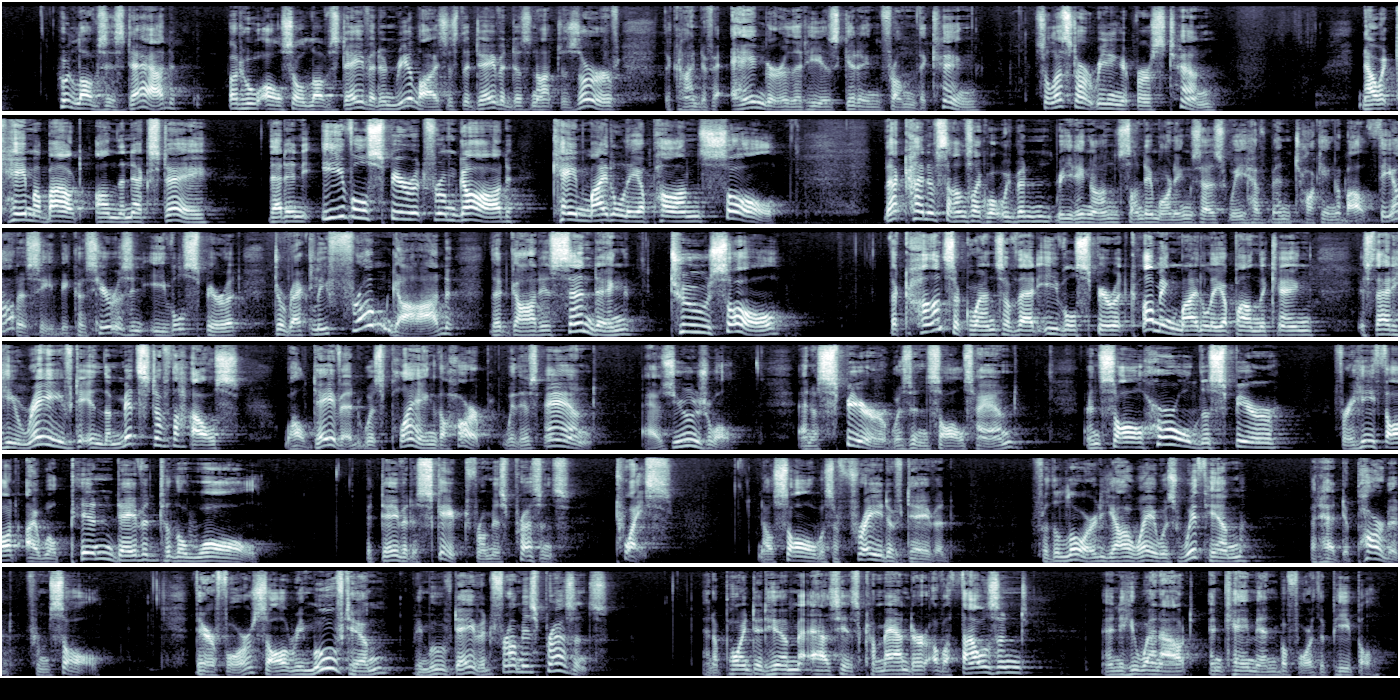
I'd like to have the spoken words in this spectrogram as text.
who loves his dad, but who also loves David and realizes that David does not deserve the kind of anger that he is getting from the king. So let's start reading at verse 10. Now it came about on the next day that an evil spirit from God came mightily upon Saul that kind of sounds like what we've been reading on Sunday mornings as we have been talking about theodicy, because here is an evil spirit directly from God that God is sending to Saul. The consequence of that evil spirit coming mightily upon the king is that he raved in the midst of the house while David was playing the harp with his hand, as usual. And a spear was in Saul's hand. And Saul hurled the spear, for he thought, I will pin David to the wall. But David escaped from his presence twice. Now Saul was afraid of David, for the Lord, Yahweh, was with him, but had departed from Saul. Therefore, Saul removed him, removed David from his presence. and appointed him as his commander of a thousand, and he went out and came in before the people.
